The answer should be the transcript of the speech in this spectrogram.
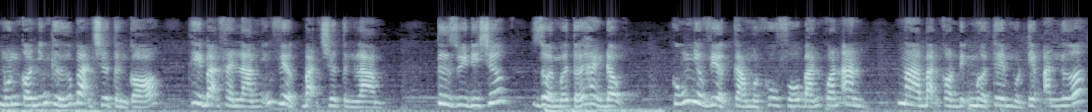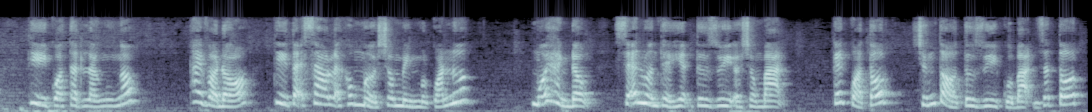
Muốn có những thứ bạn chưa từng có thì bạn phải làm những việc bạn chưa từng làm. Tư duy đi trước rồi mới tới hành động. Cũng như việc cả một khu phố bán quán ăn mà bạn còn định mở thêm một tiệm ăn nữa thì quả thật là ngu ngốc. Thay vào đó thì tại sao lại không mở cho mình một quán nước? Mỗi hành động sẽ luôn thể hiện tư duy ở trong bạn. Kết quả tốt chứng tỏ tư duy của bạn rất tốt.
